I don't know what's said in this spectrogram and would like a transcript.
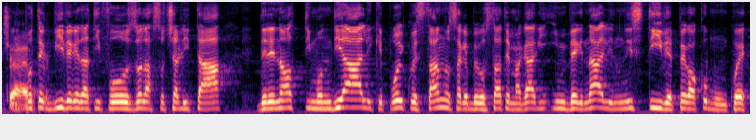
certo. il poter vivere da tifoso, la socialità delle notti mondiali che poi quest'anno sarebbero state magari invernali, non estive, però comunque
